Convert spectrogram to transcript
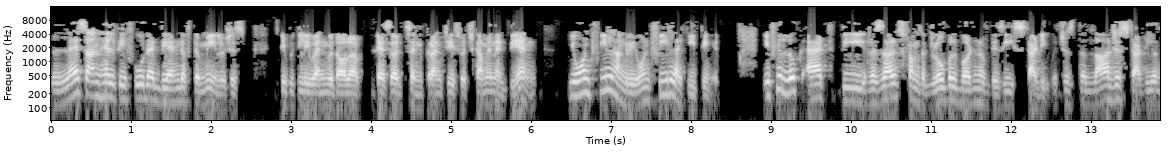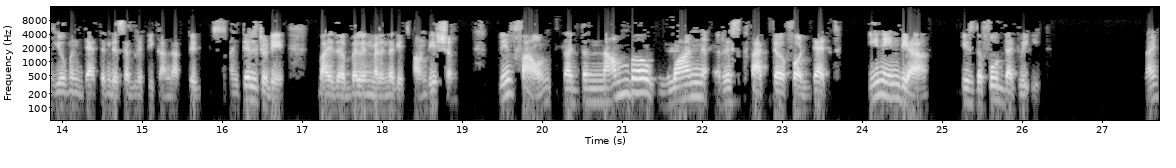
less unhealthy food at the end of the meal, which is typically when with all our desserts and crunchies which come in at the end, you won't feel hungry, you won't feel like eating it. If you look at the results from the Global Burden of Disease study, which is the largest study on human death and disability conducted until today by the Bill and Melinda Gates Foundation, they found that the number one risk factor for death in India is the food that we eat. Right?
